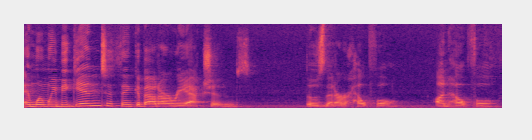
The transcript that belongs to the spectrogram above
And when we begin to think about our reactions, those that are helpful, unhelpful,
